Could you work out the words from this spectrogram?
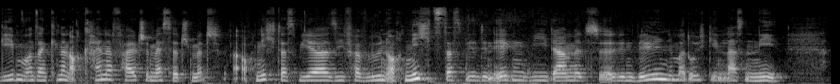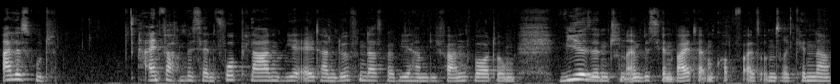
geben wir unseren Kindern auch keine falsche Message mit. Auch nicht, dass wir sie verwöhnen, auch nichts, dass wir den irgendwie damit äh, den Willen immer durchgehen lassen. Nee, alles gut. Einfach ein bisschen vorplanen. Wir Eltern dürfen das, weil wir haben die Verantwortung. Wir sind schon ein bisschen weiter im Kopf als unsere Kinder.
